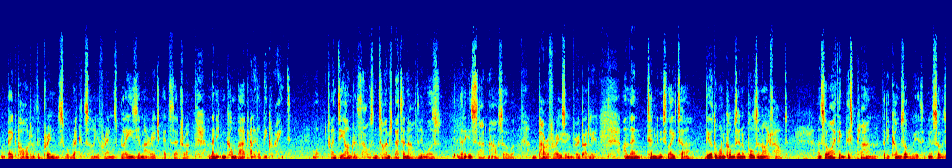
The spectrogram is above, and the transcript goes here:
we'll beg pardon of the prince, we'll reconcile your friends, blaze your marriage, etc. And then you can come back and it'll be great. What, 20, 100,000 times better now than it was, than it is sad now. So uh, I'm paraphrasing very badly. And then 10 minutes later, the other one comes in and pulls a knife out. And so I think this plan that he comes up with, you know, so it's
